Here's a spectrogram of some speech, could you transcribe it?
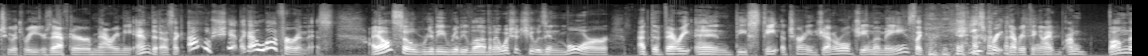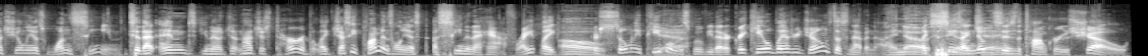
two or three years after Marry Me ended, I was like, oh shit, like I love her in this. I also really, really love, and I wish that she was in more. At the very end, the state attorney general, Jayma Mays, like she's great and everything, and I, I'm bummed that she only has one scene. To that end, you know, not just her, but like Jesse Plemons only has a scene and a half, right? Like, oh, there's so many people yeah. in this movie that are great. Caleb Landry Jones doesn't have enough. I know. Like, this is, I know this is the Tom Cruise show.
